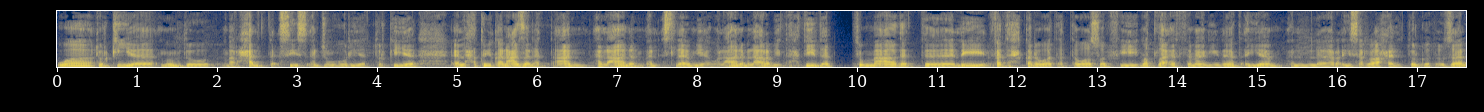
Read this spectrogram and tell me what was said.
وتركيا منذ مرحلة تأسيس الجمهورية التركية الحقيقة انعزلت عن العالم الإسلامي أو العالم العربي تحديدا ثم عادت آه، لفتح قنوات التواصل في مطلع الثمانينات أيام الرئيس الراحل ترغوت أوزال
